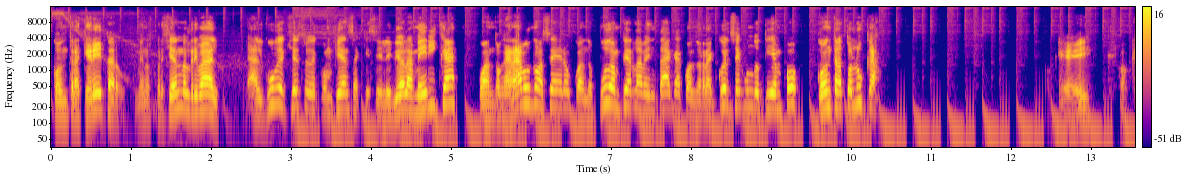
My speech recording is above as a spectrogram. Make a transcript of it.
contra Querétaro, menospreciando al rival. Algún exceso de confianza que se le vio al América cuando ganaba 1 a 0, cuando pudo ampliar la ventaja, cuando arrancó el segundo tiempo contra Toluca. Ok, ok,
